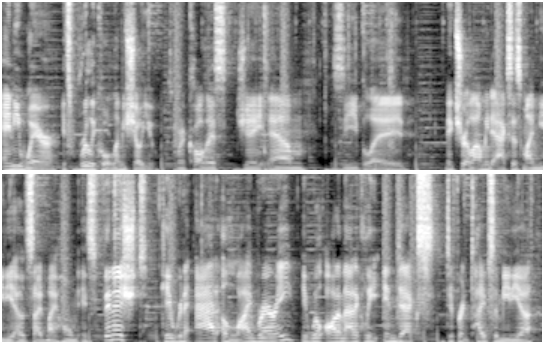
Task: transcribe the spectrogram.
anywhere. It's really cool. Let me show you. So I'm gonna call this JM Z Make sure allow me to access my media outside my home is finished. Okay, we're gonna add a library. It will automatically index different types of media.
